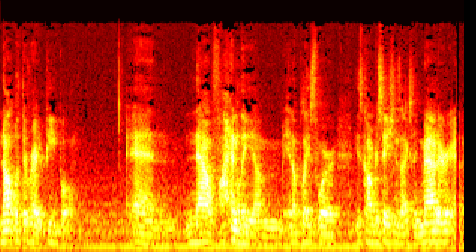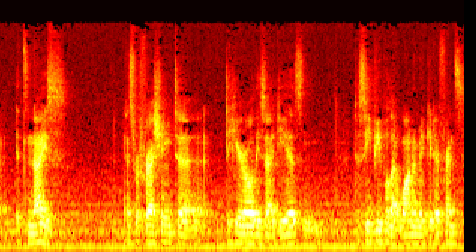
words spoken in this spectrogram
not with the right people. And now finally I'm in a place where these conversations actually matter. It's nice. It's refreshing to, to hear all these ideas and to see people that want to make a difference.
